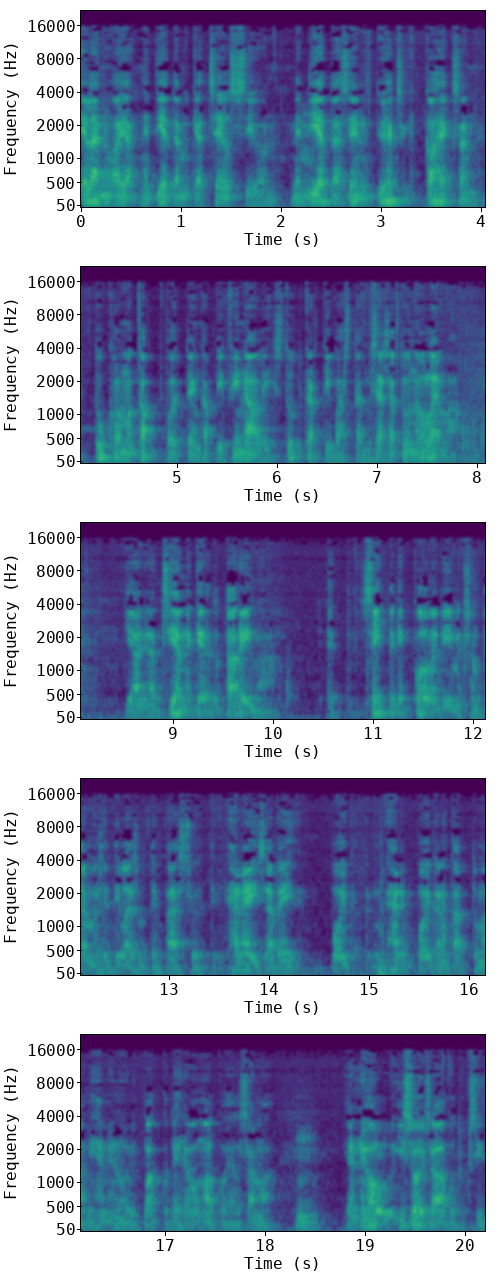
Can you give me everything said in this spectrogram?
elänyt ajat, ne tietää mikä Chelsea on. Ne mm. tietää sen, että 98 Tukholman kapvoitteen kapin finaali Stuttgartin vastaan, missä satuin olemaan. Ja, ja siellä ne kertoi tarinaa. että 73 viimeksi on tämmöisen tilaisuuteen päässyt, että hänen isä vei poika, hänen poikana katsomaan, niin hänen oli pakko tehdä omalla pojalla sama. Mm. Ja ne on ollut isoja saavutuksia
